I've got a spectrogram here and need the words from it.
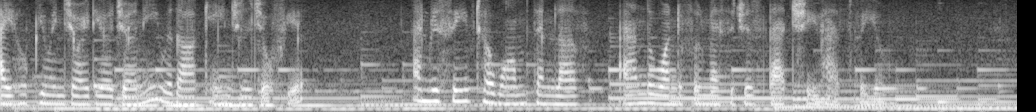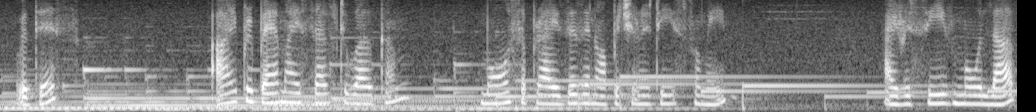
I hope you enjoyed your journey with Archangel Jophiel and received her warmth and love and the wonderful messages that she has for you. With this, I prepare myself to welcome more surprises and opportunities for me. I receive more love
